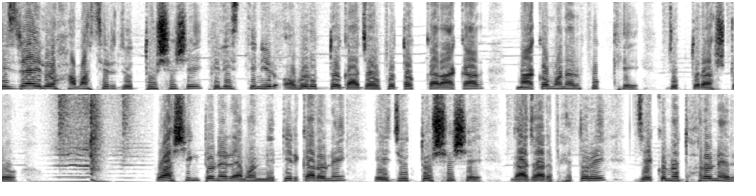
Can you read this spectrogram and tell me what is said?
ইসরায়েল ও হামাসের যুদ্ধ শেষে ফিলিস্তিনের অবরুদ্ধ গাজা উপত্যকার আকার না কমানোর পক্ষে যুক্তরাষ্ট্র। ওয়াশিংটনের এমন নীতির কারণে এই যুদ্ধ শেষে গাজার ভেতরে যে কোনো ধরনের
